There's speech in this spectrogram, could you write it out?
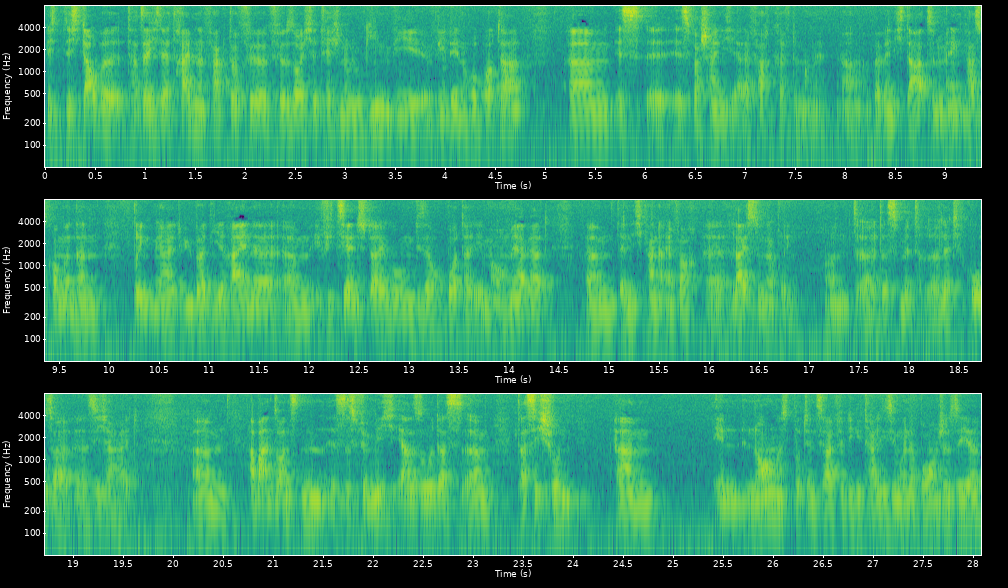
Ich, ich, glaube tatsächlich, der treibende Faktor für, für solche Technologien wie, wie den Roboter ähm, ist, äh, ist wahrscheinlich eher der Fachkräftemangel. Ja? Weil wenn ich da zu einem Engpass komme, dann bringt mir halt über die reine ähm, Effizienzsteigerung dieser Roboter eben auch Mehrwert, ähm, denn ich kann einfach äh, Leistung erbringen und äh, das mit relativ großer äh, Sicherheit. Ähm, aber ansonsten ist es für mich eher so, dass, ähm, dass ich schon ähm, enormes Potenzial für Digitalisierung in der Branche sehe.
